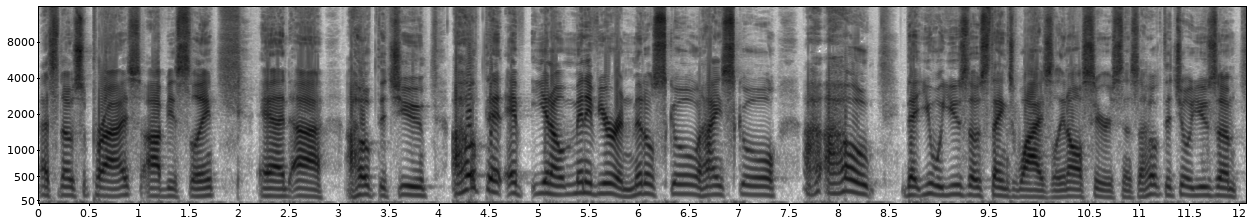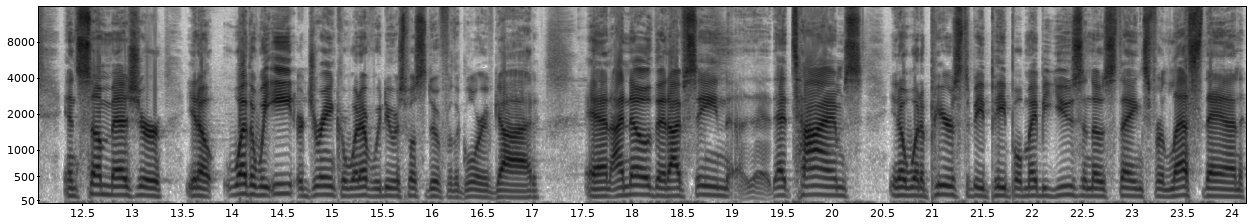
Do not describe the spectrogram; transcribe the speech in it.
That's no surprise, obviously. And uh, I hope that you, I hope that if, you know, many of you are in middle school and high school, I, I hope that you will use those things wisely in all seriousness. I hope that you'll use them in some measure, you know, whether we eat or drink or whatever we do, we're supposed to do it for the glory of God. And I know that I've seen uh, at times, you know, what appears to be people maybe using those things for less than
